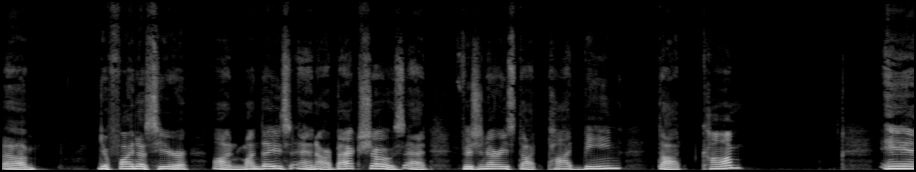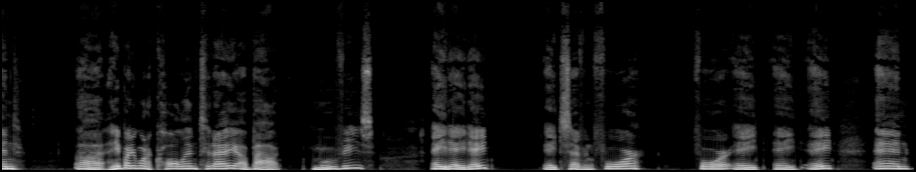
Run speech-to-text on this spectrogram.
um, you'll find us here on Mondays and our back shows at visionaries.podbean.com. And uh, anybody want to call in today about movies? 888 874 4888. And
